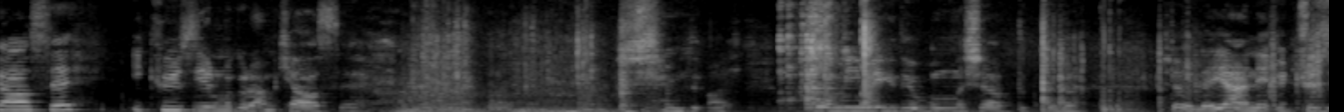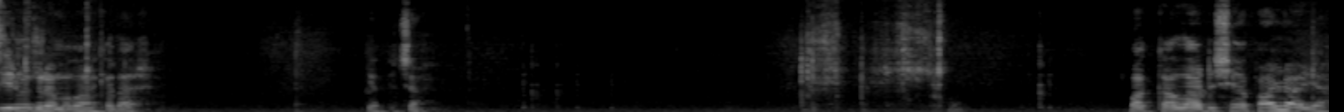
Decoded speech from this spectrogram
Kase 220 gram kase. Şimdi ay komiğime gidiyor bununla şey yaptıkça da. Şöyle yani 320 gram olana kadar yapacağım. Bakkallarda şey yaparlar ya.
